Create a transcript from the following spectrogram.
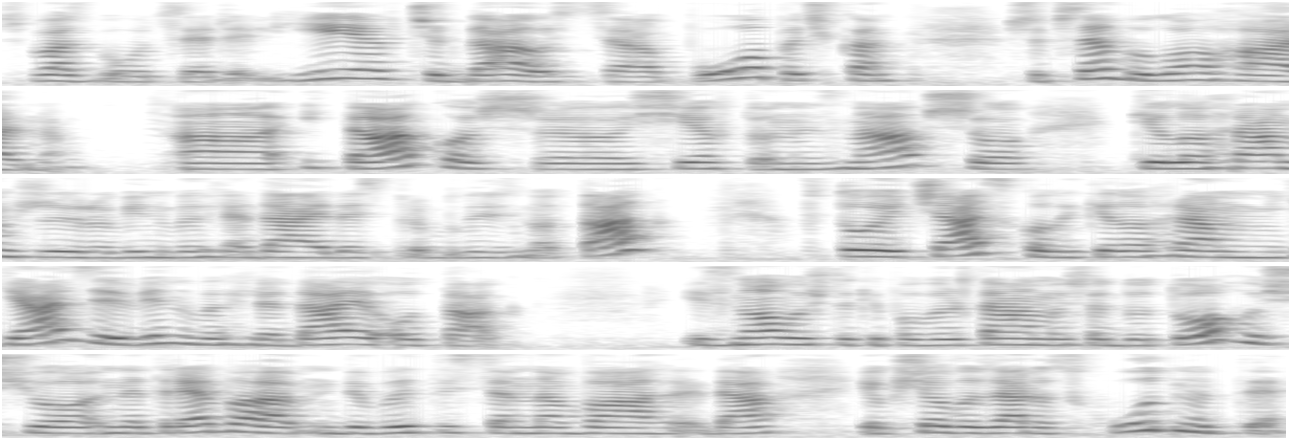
щоб у вас був цей рельєфчик, да, ось ця попочка, щоб все було гарно. І також ще хто не знав, що кілограм жиру він виглядає десь приблизно так, в той час, коли кілограм м'язів він виглядає отак. І знову ж таки повертаємося до того, що не треба дивитися на ваги. Да? Якщо ви зараз худнете,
